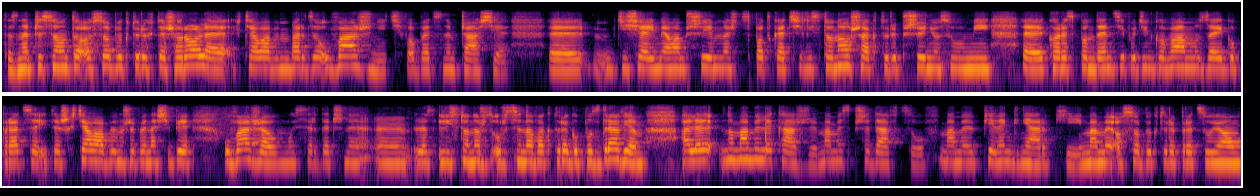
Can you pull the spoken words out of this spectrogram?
To znaczy, są to osoby, których też rolę chciałabym bardzo uważnić w obecnym czasie. E, dzisiaj miałam przyjemność spotkać listonosza, który przyniósł mi e, korespondencję. Podziękowałam mu za jego pracę i też chciałabym, żeby na siebie uważał mój serdeczny e, listonosz z Ursynowa, którego pozdrawiam. Ale no, mamy lekarzy, mamy sprzedawców mamy pielęgniarki, mamy osoby, które pracują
